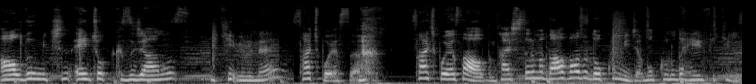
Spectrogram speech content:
aldığım için en çok kızacağınız iki ürüne. Saç boyası. saç boyası aldım. Saçlarıma daha fazla dokunmayacağım. O konuda hemfikiriz.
